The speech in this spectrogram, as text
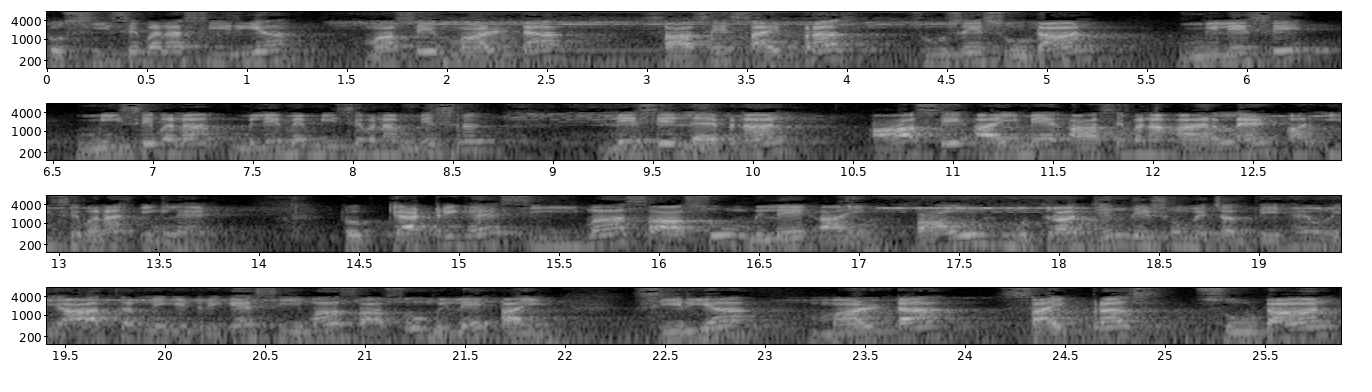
तो सी से बना सीरिया, मा से माल्टा, सा से साइप्रस, सू से सूडान मिले से मी से बना, मिले में मी से बना मिस्र, ले से लेबनान, आ से आई में, आ से बना आयरलैंड और ई से बना इंग्लैंड। तो क्या ट्रिक है? सीमा सासू मिले आई। पाउंड मुद्रा जिन देशों में चलती है, उन्हें याद करने की ट्रिक है सीमा सासू मिले आई। सीरिया, माल्टा, साइप्रस, सूडान,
